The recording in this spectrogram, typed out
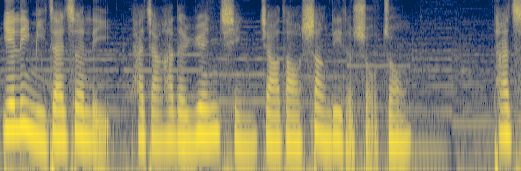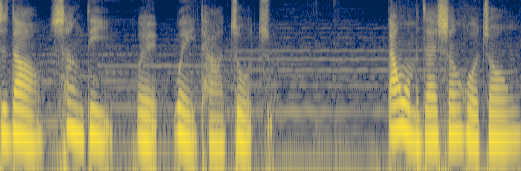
耶利米在这里，他将他的冤情交到上帝的手中，他知道上帝会为他做主。当我们在生活中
